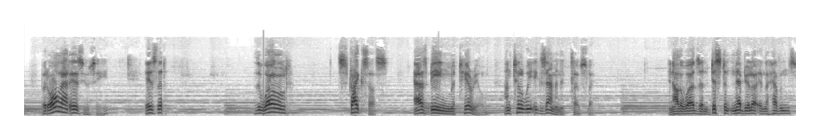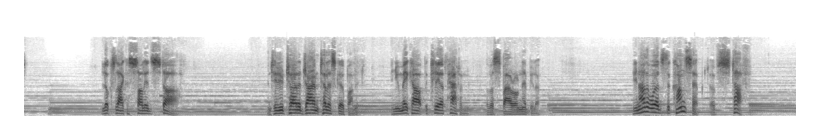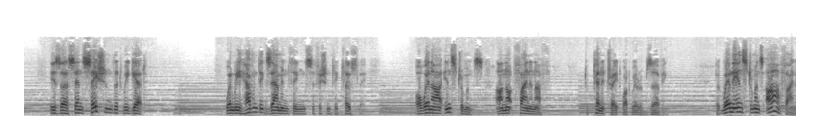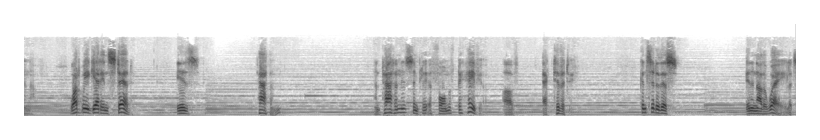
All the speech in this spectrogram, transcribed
But all that is, you see, is that the world strikes us as being material until we examine it closely. In other words, a distant nebula in the heavens looks like a solid star until you turn a giant telescope on it and you make out the clear pattern of a spiral nebula. In other words, the concept of stuff is a sensation that we get when we haven't examined things sufficiently closely, or when our instruments are not fine enough to penetrate what we're observing. But when the instruments are fine enough, what we get instead is pattern, and pattern is simply a form of behavior, of activity. Consider this in another way. Let's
